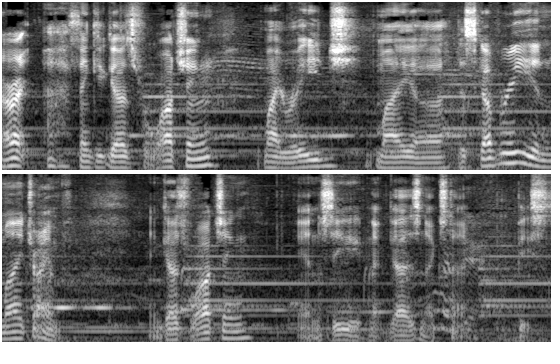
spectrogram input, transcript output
Alright, thank you guys for watching my rage, my uh, discovery, and my triumph. Thank you guys for watching, and see you guys next time. Peace.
